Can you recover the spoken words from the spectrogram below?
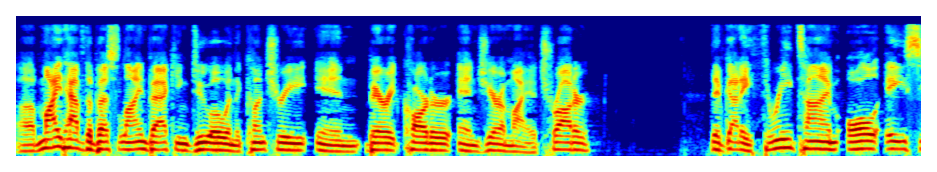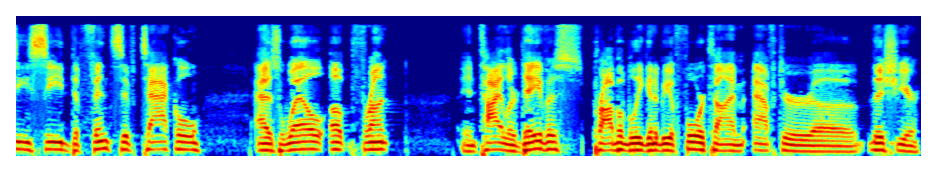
Uh, might have the best linebacking duo in the country in Barrett Carter and Jeremiah Trotter. They've got a three time All ACC defensive tackle as well up front in Tyler Davis, probably going to be a four time after uh, this year.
